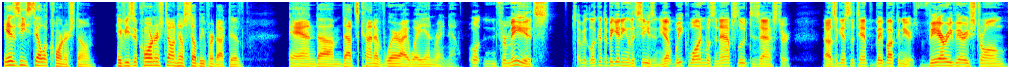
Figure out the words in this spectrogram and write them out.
Is he still a cornerstone? If he's a cornerstone, he'll still be productive. And um, that's kind of where I weigh in right now. Well, for me, it's I mean, look at the beginning of the season. Yeah, week one was an absolute disaster. That was against the Tampa Bay Buccaneers. Very, very strong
